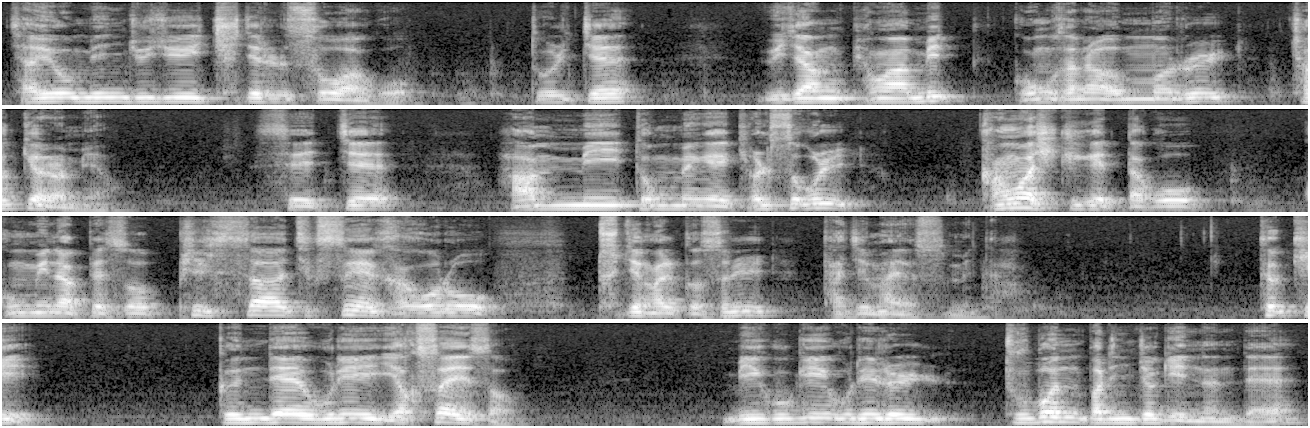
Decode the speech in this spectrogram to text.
자유민주주의 체제를 수호하고 둘째 위장 평화 및 공산화 업무를 척결하며 셋째 한미 동맹의 결속을 강화시키겠다고 국민 앞에서 필사직승의 각오로 투쟁할 것을 다짐하였습니다. 특히 근대 우리 역사에서 미국이 우리를 두 번 버린 적이 있는데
